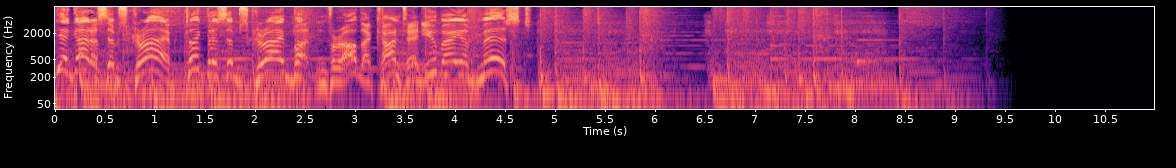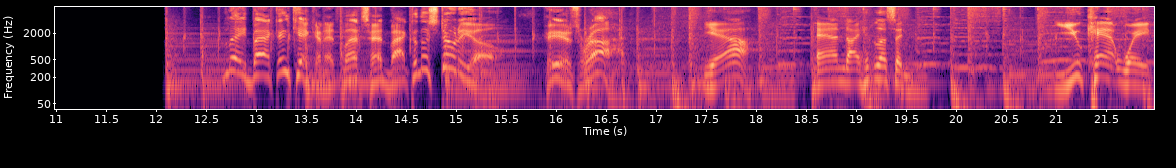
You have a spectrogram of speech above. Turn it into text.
You gotta subscribe. Click the subscribe button for all the content you may have missed. Laid back and kicking it, let's head back to the studio. Here's Rod. Yeah. And I listen, you can't wait,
